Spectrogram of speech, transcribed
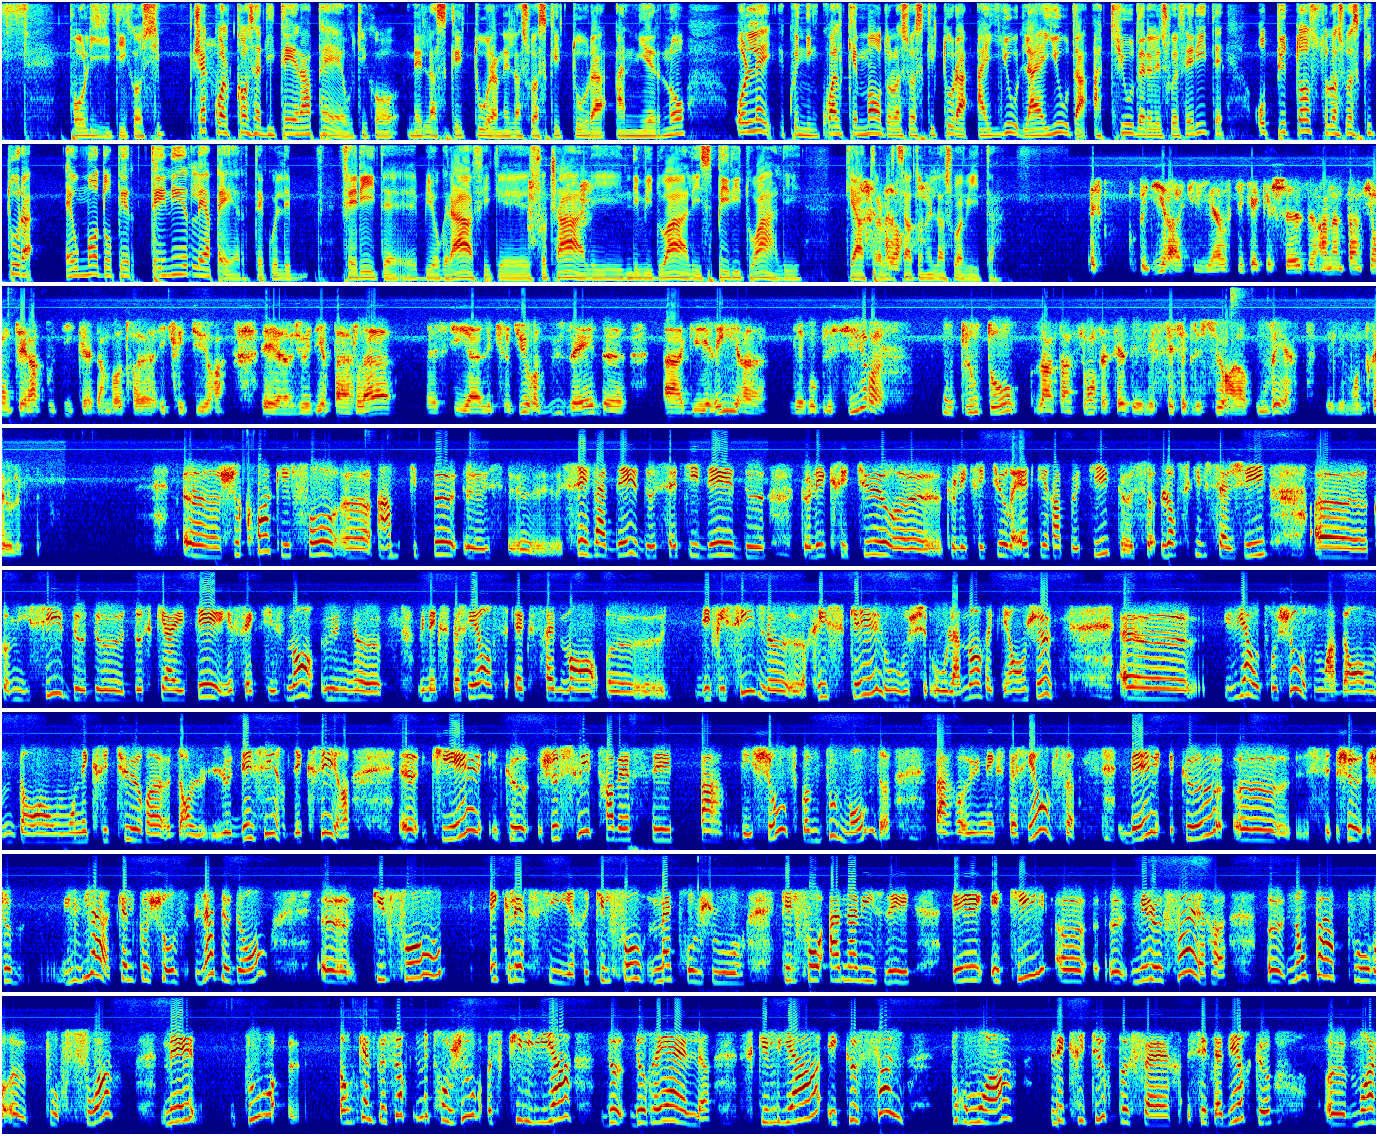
politico. Si, c'è qualcosa di terapeutico nella scrittura, nella sua scrittura a Nierno? O lei quindi in qualche modo la sua scrittura aiu- la aiuta a chiudere le sue ferite o piuttosto la sua scrittura è un modo per tenerle aperte quelle ferite biografiche, sociali, individuali, spirituali che ha attraversato nella sua vita. On peut dire qu'il y a aussi quelque chose en intention thérapeutique dans votre écriture. Et euh, je veux dire par là, euh, si euh, l'écriture vous aide à guérir de vos blessures, ou plutôt l'intention c'est de laisser ces blessures ouvertes et les montrer au lecteur. Euh, je crois qu'il faut euh, un petit peu euh, euh s'évader de cette idée de que l'écriture euh, que l'écriture est thérapeutique lorsqu'il s'agit, comme ici, de, de, de, ce qui a été effectivement une une expérience extrêmement difficile, risquée, où, où, la mort était en jeu il y a autre chose, moi, dans, mon écriture, euh, dans le, désir d'écrire, euh, qui est que je suis traversée par des choses, comme tout le monde, par une expérience, mais que euh, je, il y a quelque chose là-dedans qu'il faut éclaircir, qu'il faut mettre au jour, qu'il faut analyser et, qui, euh, euh, mais le faire euh, non pas pour, euh, pour soi, mais pour, euh, en quelque sorte, mettre au jour ce qu'il y a de, de réel, ce qu'il y a et que seul, pour moi, l'écriture peut faire. C'est-à-dire que euh, moi,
